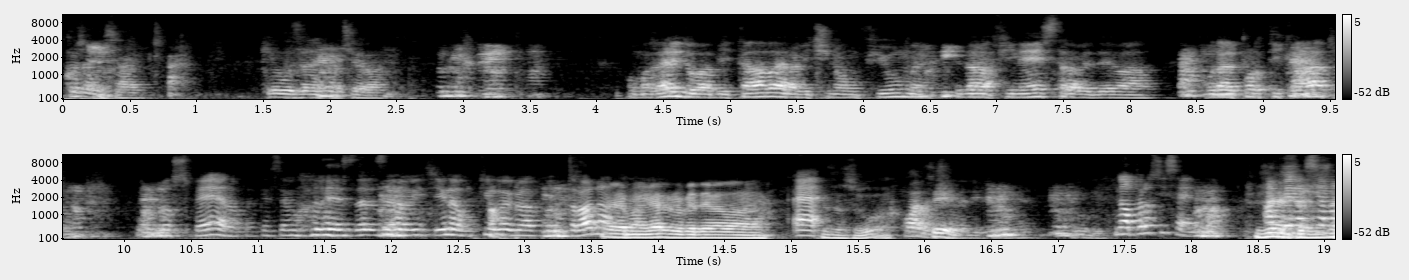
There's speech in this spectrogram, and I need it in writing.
Cosa ne sai? Che uso ne faceva? O magari dove abitava era vicino a un fiume e dalla finestra vedeva, o dal porticato. Non lo spero, perché se vuole essere vicino a un fiume con la poltrona. Eh, magari lo vedeva da Eh. casa sua. Qua non Sì. ce n'è di fiume. No, però si sente. Si Appena sente, si siamo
